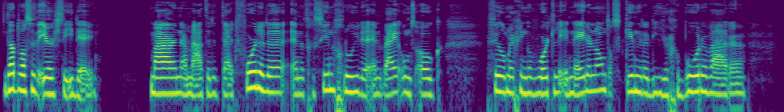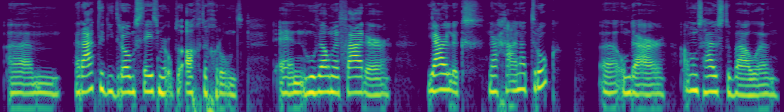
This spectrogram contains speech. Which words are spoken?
Dat was het eerste idee. Maar naarmate de tijd vorderde en het gezin groeide en wij ons ook veel meer gingen wortelen in Nederland als kinderen die hier geboren waren, um, raakte die droom steeds meer op de achtergrond. En hoewel mijn vader jaarlijks naar Ghana trok uh, om daar aan ons huis te bouwen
